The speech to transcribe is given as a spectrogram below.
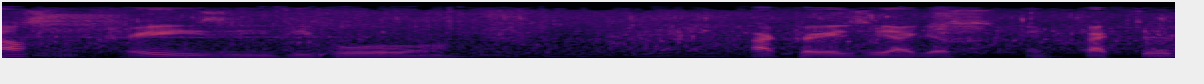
Y'all some crazy people. Not crazy, I guess. Infected.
